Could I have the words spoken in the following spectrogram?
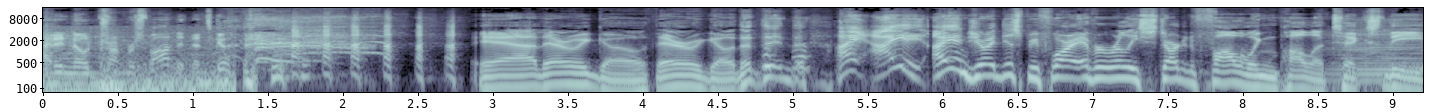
I didn't know Trump responded. That's good. Yeah, there we go. There we go. The, the, the- I, I I enjoyed this before I ever really started following politics. The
